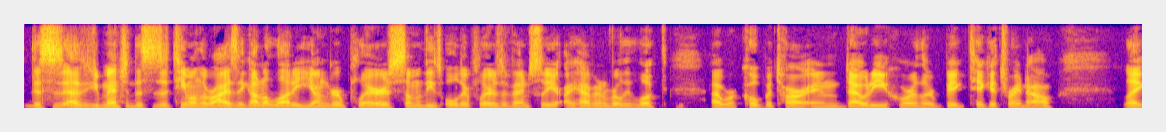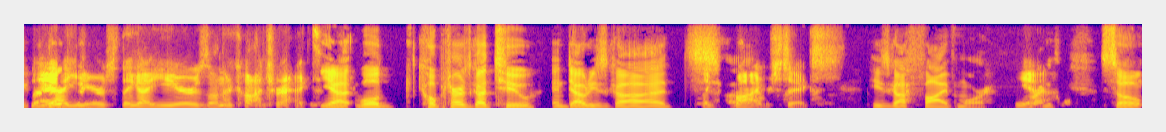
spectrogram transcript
this is as you mentioned, this is a team on the rise. They got a lot of younger players. Some of these older players eventually, I haven't really looked at where Kopitar and Doughty, who are their big tickets right now. Like they got years. They got years on their contract. Yeah. Well, Kopitar's got two, and Doughty's got like five uh, or six. He's got five more. Yeah. Right? So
